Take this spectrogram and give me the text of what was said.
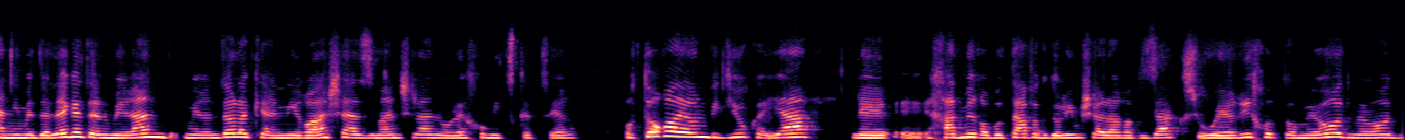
אני מדלגת על מירנד, מירנדולה כי אני רואה שהזמן שלנו הולך ומתקצר. אותו רעיון בדיוק היה לאחד מרבותיו הגדולים של הרב זקס, שהוא העריך אותו מאוד מאוד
